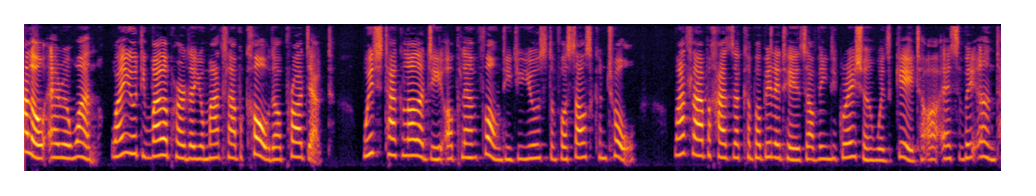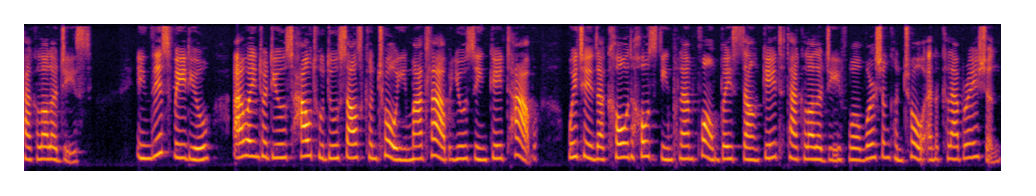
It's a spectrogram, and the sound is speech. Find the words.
Hello everyone. When you developed your MATLAB code or project, which technology or platform did you use for source control? MATLAB has the capabilities of integration with Git or SVN technologies. In this video, I will introduce how to do source control in MATLAB using GitHub, which is a code hosting platform based on Git technology for version control and collaboration.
